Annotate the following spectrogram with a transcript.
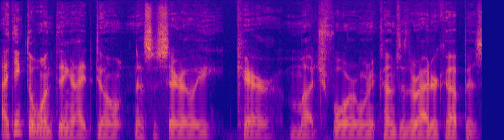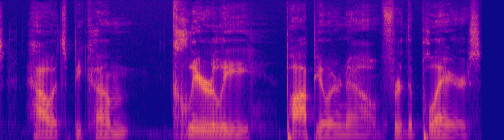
I think the one thing I don't necessarily care much for when it comes to the Ryder Cup is how it's become clearly popular now for the players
